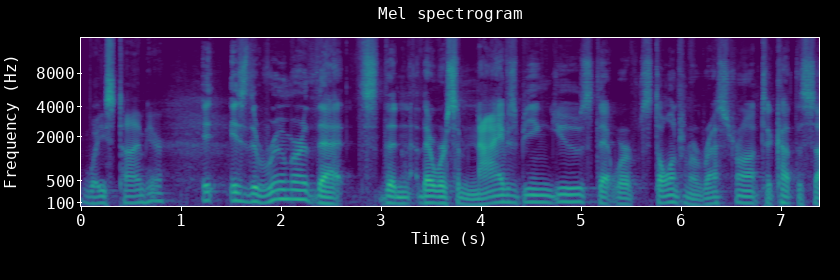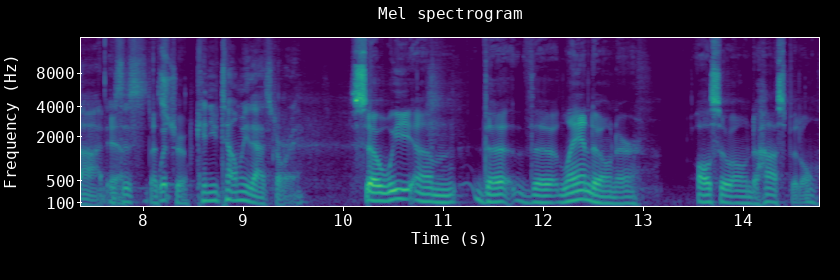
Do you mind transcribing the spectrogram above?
waste time here." I- the rumor that the there were some knives being used that were stolen from a restaurant to cut the sod? Is Yeah, this that's what- true. Can you tell me that story? So we, um, the the landowner, also owned a hospital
